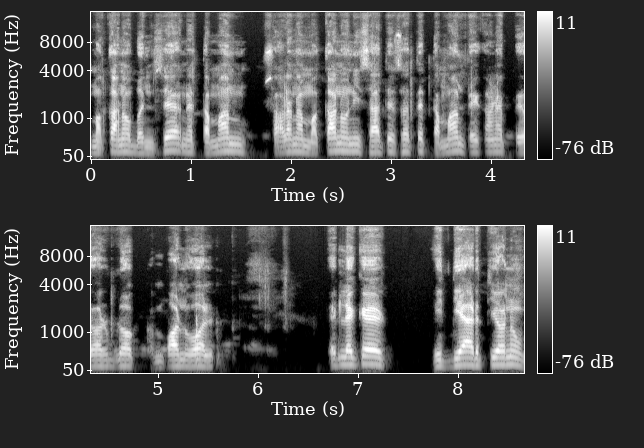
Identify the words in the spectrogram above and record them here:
મકાનો બનશે અને તમામ શાળાના મકાનોની સાથે સાથે તમામ ઠેકાણે પેવર બ્લોક કમ્પાઉન્ડ વોલ એટલે કે વિદ્યાર્થીઓનું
